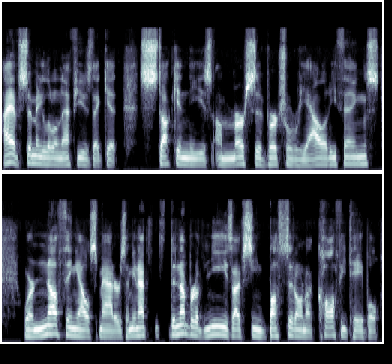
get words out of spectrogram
I have so many little nephews that get stuck in these immersive virtual reality things where nothing else matters. I mean, I've, the number of knees I've seen busted on a coffee table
